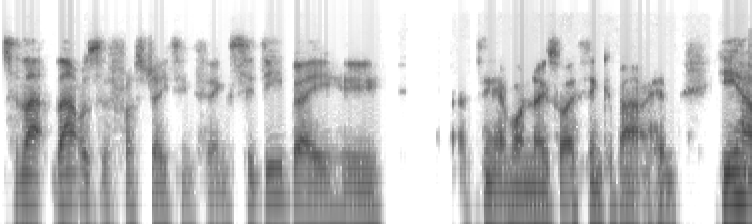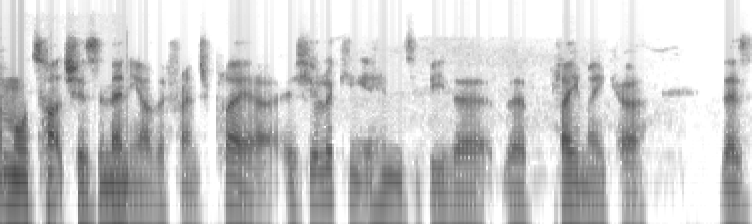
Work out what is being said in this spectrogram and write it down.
so that that was the frustrating thing. Sidibe, who I think everyone knows what I think about him. He had more touches than any other French player. If you're looking at him to be the, the playmaker, there's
